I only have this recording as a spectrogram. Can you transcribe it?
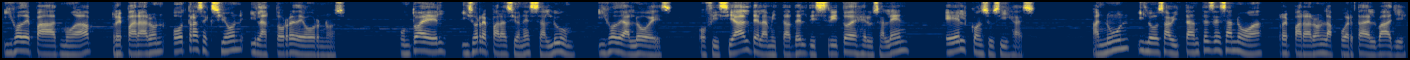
hijo de Paad Moab, repararon otra sección y la torre de hornos. Junto a él hizo reparaciones Salum, hijo de Aloes, oficial de la mitad del distrito de Jerusalén, él con sus hijas. Anún y los habitantes de Sanoa repararon la puerta del valle.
